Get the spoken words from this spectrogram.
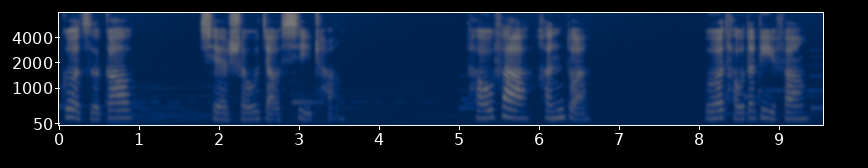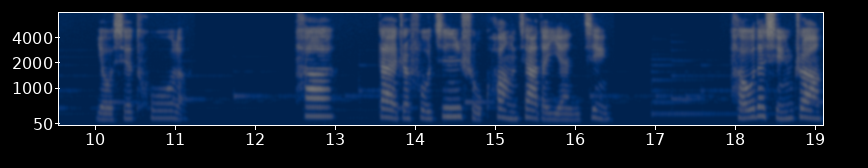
个子高，且手脚细长，头发很短，额头的地方有些秃了。他戴着副金属框架的眼镜，头的形状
